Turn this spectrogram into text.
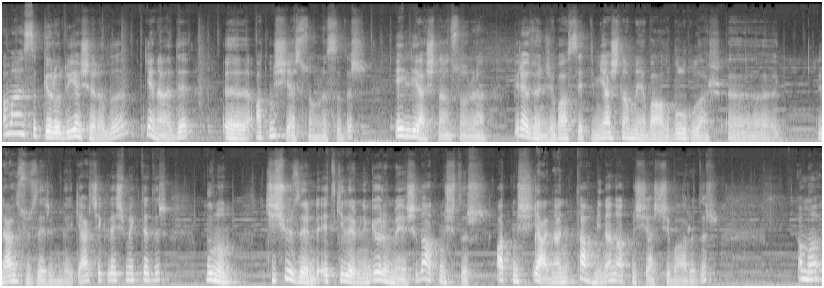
Ama en sık görüldüğü yaş aralığı genelde 60 yaş sonrasıdır. 50 yaştan sonra biraz önce bahsettiğim yaşlanmaya bağlı bulgular lens üzerinde gerçekleşmektedir. Bunun kişi üzerinde etkilerinin görünme yaşı da 60'tır. 60 yani hani tahminen 60 yaş civarıdır. Ama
